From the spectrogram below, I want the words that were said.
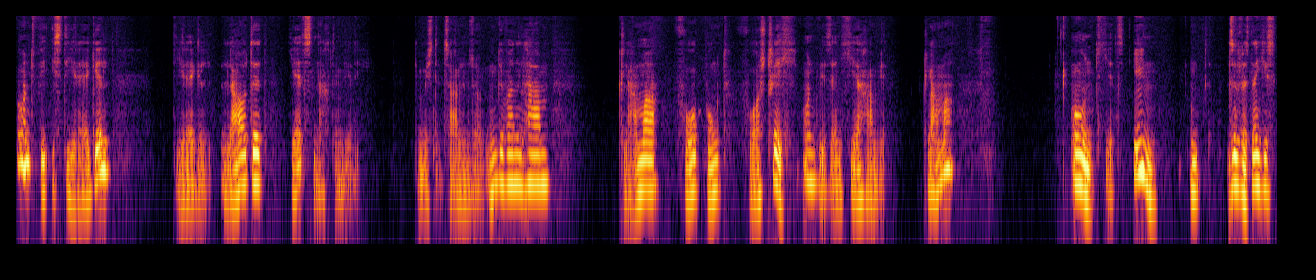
Und wie ist die Regel? Die Regel lautet, jetzt, nachdem wir die gemischte Zahlen so umgewandelt haben, Klammer vor Punkt vor Strich. Und wir sehen, hier haben wir Klammer. Und jetzt in und selbstverständlich ist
